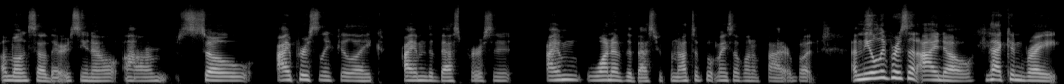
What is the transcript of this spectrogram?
amongst others, you know. Um, so I personally feel like I'm the best person. I'm one of the best people, not to put myself on a platter, but I'm the only person I know that can write,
